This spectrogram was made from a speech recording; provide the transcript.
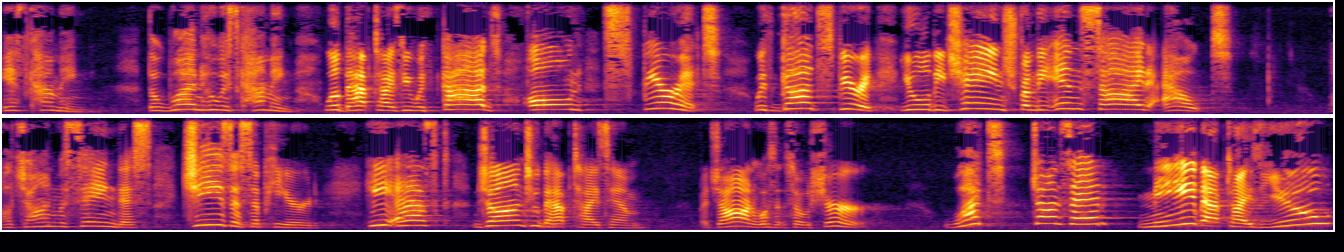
is coming. The one who is coming will baptize you with God's own Spirit. With God's Spirit, you will be changed from the inside out. While John was saying this, Jesus appeared. He asked John to baptize him, but John wasn't so sure. What? John said. Me baptize you?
